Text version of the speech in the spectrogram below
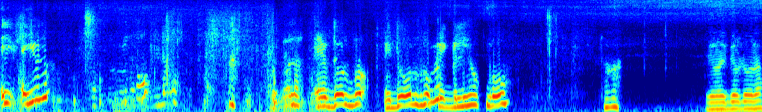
Ay, ayun o. Wala. Ay, dool bro. Ay, dool bro. Kay galihok bro. Duro duro duro.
